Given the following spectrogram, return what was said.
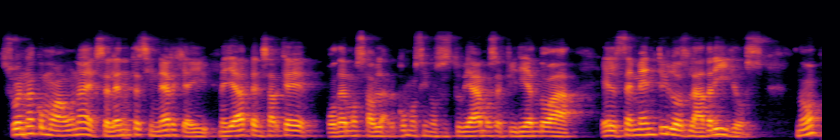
Suena como a una excelente sinergia y me lleva a pensar que podemos hablar como si nos estuviéramos refiriendo a el cemento y los ladrillos, ¿no?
